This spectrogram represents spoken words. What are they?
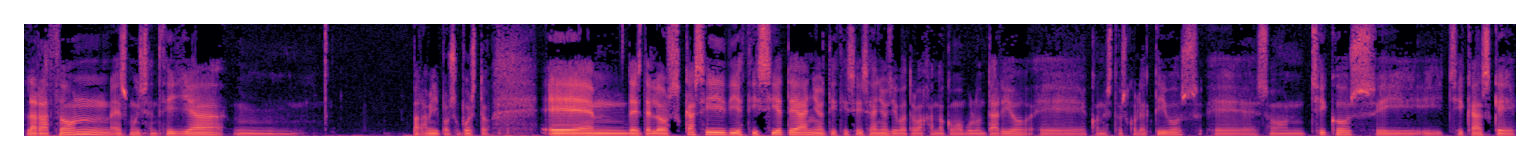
La razón es muy sencilla. Mm, para mí, por supuesto. Em, desde los casi 17 años, 16 años llevo trabajando como voluntario eh, con estos colectivos. Eh, son chicos y, chicas que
